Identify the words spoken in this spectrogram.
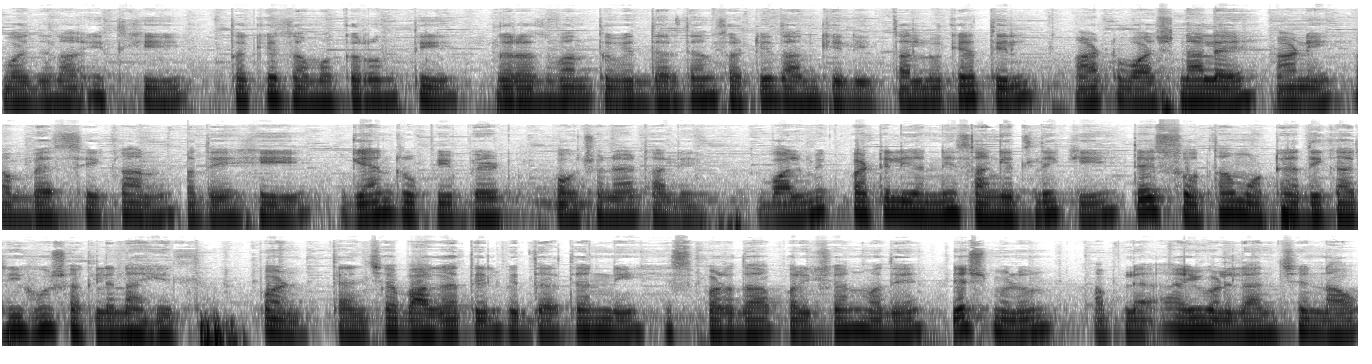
वजना इतकी पुस्तके जमा करून ती गरजवंत विद्यार्थ्यांसाठी दान केली. तालुक्यातील आठ वाचनालय आणि अभ्यासिकांमध्ये ही ज्ञानरूपी भेट पोहोचवण्यात आली. वाल्मिक पाटील यांनी सांगितले की ते स्वतः मोठे अधिकारी होऊ शकले नाहीत पण त्यांच्या भागातील विद्यार्थ्यांनी स्पर्धा परीक्षांमध्ये यश मिळून आपल्या आई वडिलांचे नाव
